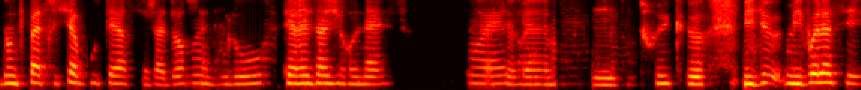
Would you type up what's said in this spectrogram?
donc Patricia Brouters, j'adore son boulot. Teresa Gironès, c'est vraiment des, trucs. Euh, mais, mais voilà, c'est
